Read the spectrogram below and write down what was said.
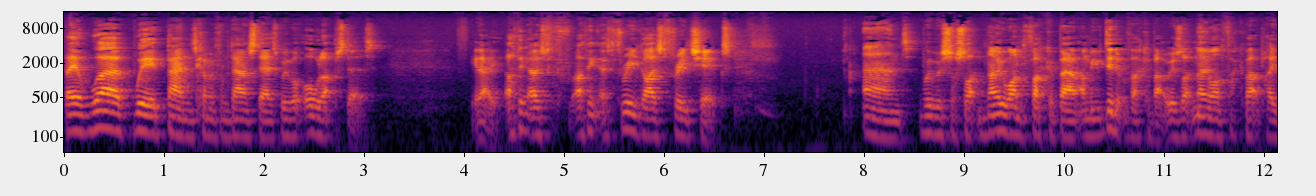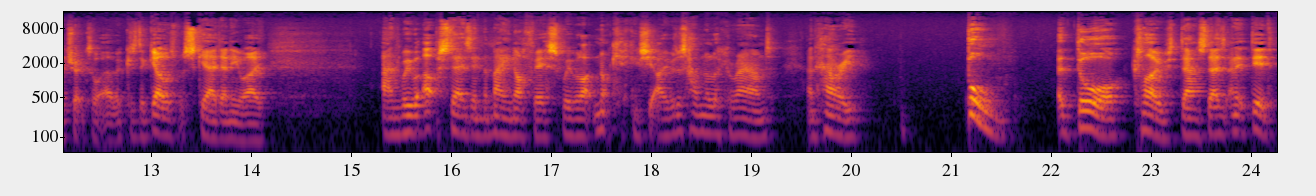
There were weird bands coming from downstairs. We were all upstairs. You know, I think there was, I think there's three guys, three chicks, and we was just like, no one fuck about. I mean, we didn't fuck about. We was like, no one fuck about, play tricks or whatever, because the girls were scared anyway. And we were upstairs in the main office. We were like not kicking shit over, just having a look around. And Harry, boom, a door closed downstairs, and it did.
